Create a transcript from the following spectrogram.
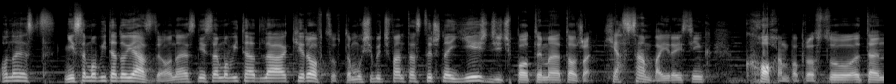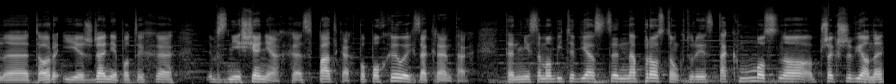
ona jest niesamowita do jazdy, ona jest niesamowita dla kierowców. To musi być fantastyczne jeździć po tym torze. Ja sam w iRacing kocham po prostu ten e, tor i jeżdżenie po tych e, wzniesieniach, e, spadkach, po pochyłych zakrętach. Ten niesamowity wjazd na prostą, który jest tak mocno przekrzywiony,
